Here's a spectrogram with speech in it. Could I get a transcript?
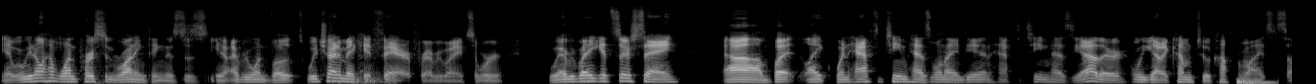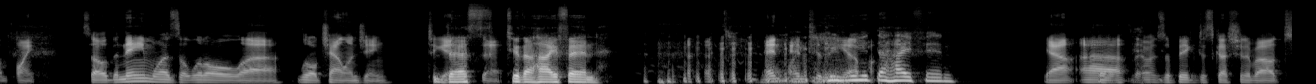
yeah we don't have one person running thing. This is you know everyone votes. We try to make it fair for everybody, so we're where everybody gets their say. Um, but like when half the team has one idea and half the team has the other, we got to come to a compromise at some point. So the name was a little uh little challenging to get Death set. to the hyphen. and and to the need the hyphen. Yeah, uh, there was a big discussion about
